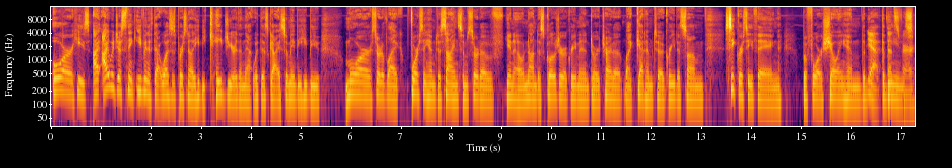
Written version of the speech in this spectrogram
or he's I I would just think even if that was his personality, he'd be cagier than that with this guy, so maybe he'd be more sort of like forcing him to sign some sort of you know non-disclosure agreement or trying to like get him to agree to some secrecy thing before showing him the Yeah, the that's beans. fair.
